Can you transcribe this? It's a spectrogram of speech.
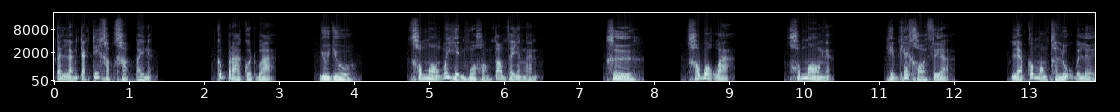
แต่หลังจากที่ขับขับไปเนี่ย ก็ปรากฏว่า อยู่ๆ เขามองไม่เห็นหัวของต้อมซะอย่างนั้น คือเขาบอกว่าเขามองเนี่ย เห็นแค่คอเสื้อ แล้วก็มองทะลุไปเลย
